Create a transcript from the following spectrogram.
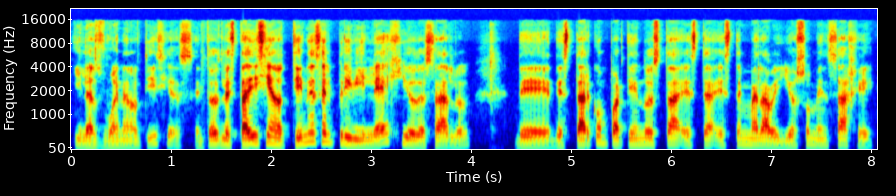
y las buenas noticias. Entonces le está diciendo, tienes el privilegio de hacerlo, de, estar compartiendo esta, este maravilloso mensaje,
